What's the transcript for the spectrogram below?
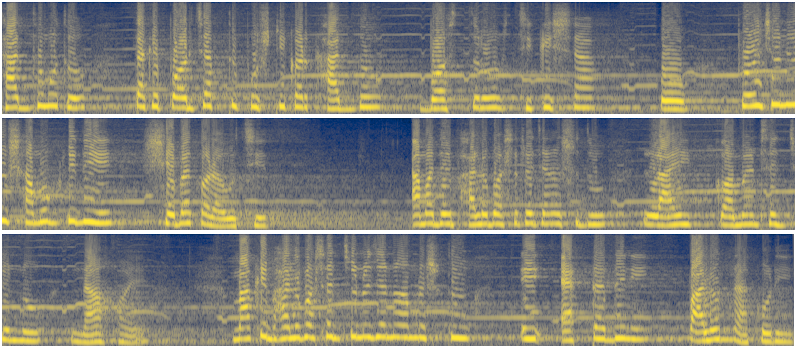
সাধ্যমতো তাকে পর্যাপ্ত পুষ্টিকর খাদ্য, বস্ত্র, চিকিৎসা ও প্রয়োজনীয় সামগ্রী দিয়ে সেবা করা উচিত। আমাদের ভালোবাসাটা যেন শুধু লাইক, কমেন্টসের জন্য না হয়। মাকে ভালোবাসার জন্য যেন আমরা শুধু এই একটা দিনই পালন না করি।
